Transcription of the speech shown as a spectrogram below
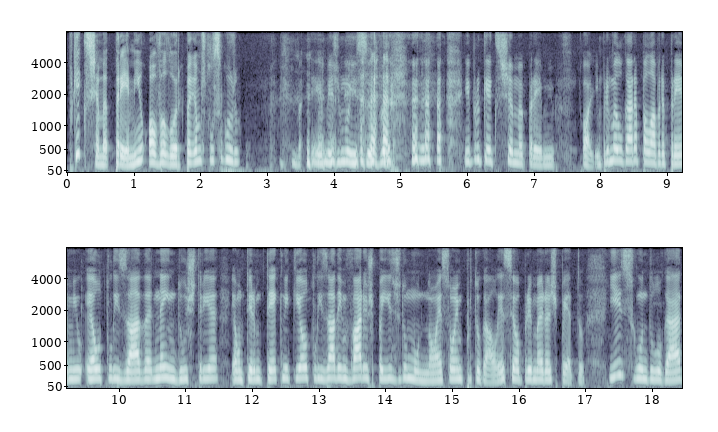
porquê é que se chama prémio ao valor que pagamos pelo seguro? É mesmo isso. e porquê é que se chama prémio? Olha, em primeiro lugar, a palavra prémio é utilizada na indústria, é um termo técnico e é utilizado em vários países do mundo, não é só em Portugal. Esse é o primeiro aspecto. E em segundo lugar,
